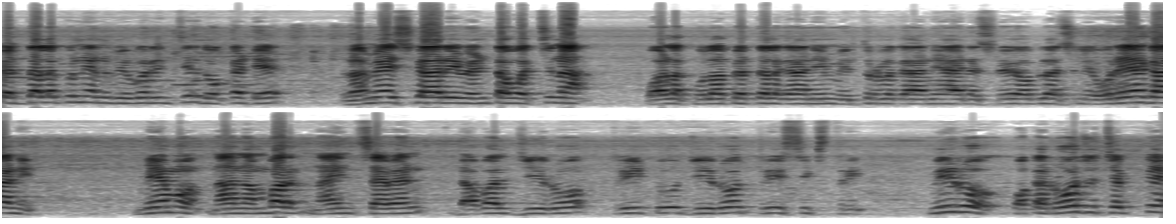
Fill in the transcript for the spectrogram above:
పెద్దలకు నేను వివరించేది ఒక్కటే. రమేష్ గారి వెంట వచ్చిన వాళ్ళ కుల పెద్దలు కానీ మిత్రులు కానీ ఆయన శ్రేయోభిలాషులు ఎవరే కానీ మేము నా number nine seven double zero three two zero three six three. మీరు ఒక రోజు చెప్తే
